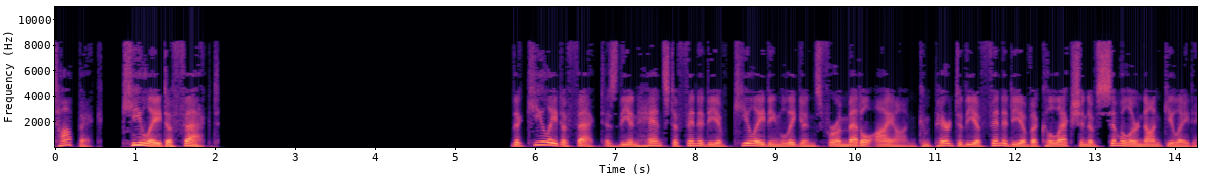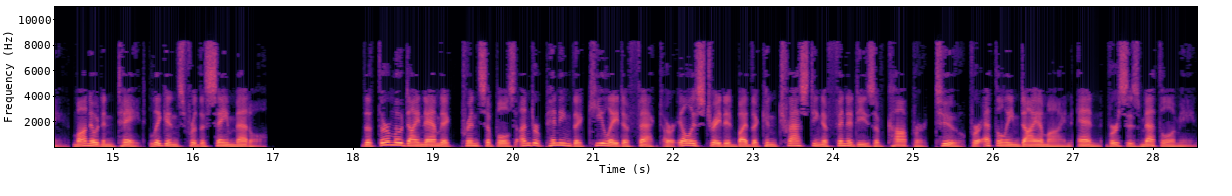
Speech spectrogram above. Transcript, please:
Chelate effect The chelate effect is the enhanced affinity of chelating ligands for a metal ion compared to the affinity of a collection of similar nonchelating ligands for the same metal. The thermodynamic principles underpinning the chelate effect are illustrated by the contrasting affinities of copper for ethylene diamine N versus methylamine.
